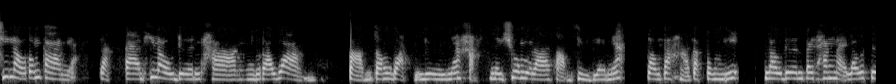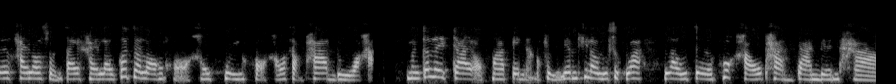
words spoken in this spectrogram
ที่เราต้องการเนี่ยจากการที่เราเดินทางระหว่าง สามจังหวัดเลยเนี่ยค่ะ ในช่วงเวลาสามสี่เดือนเนี้ยเราจะหาจากตรงนี้ เราเดินไปทางไหนเราเจอใครเราสนใจใครเราก็จะลองขอเขาคุยขอเขาสัมภาษณ์ดูค่ะ มันก็เลยกลายออกมาเป็นหนังสือเล่มที่เรารู้สึกว่าเราเจอพวกเขาผ่านการเดินทาง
